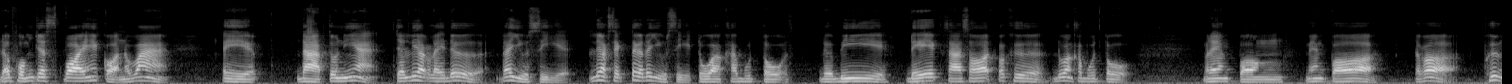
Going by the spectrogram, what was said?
แล้วผมจะสปอยให้ก่อนนะว่าเอดาบตัวนี้จะเลือกไรเดอร์ได้อยู่ 4 เลือกเซกเตอร์ได้อยู่ 4 ตัวคาบุโตะเดอร์บีเด็กซาซอสก็คือด้วงคาบุโตะแมลงป่อง แมงปอ แล้วก็พึ่ง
